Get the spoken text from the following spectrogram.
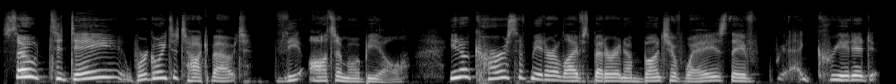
So, today we're going to talk about the automobile. You know, cars have made our lives better in a bunch of ways. They've created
